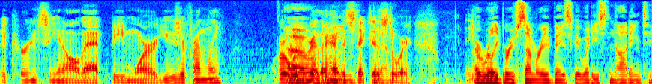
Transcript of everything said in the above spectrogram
the currency and all that be more user friendly, or would Oh, we rather have mean- it stick to the story? A really brief summary. Basically, what he's nodding to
